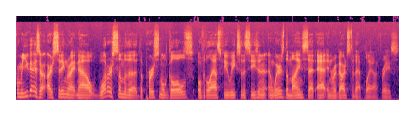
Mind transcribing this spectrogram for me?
From where you guys are, are sitting right now, what are some of the, the personal goals over the last few weeks of the season, and where's the mindset at in regards to that playoff race?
